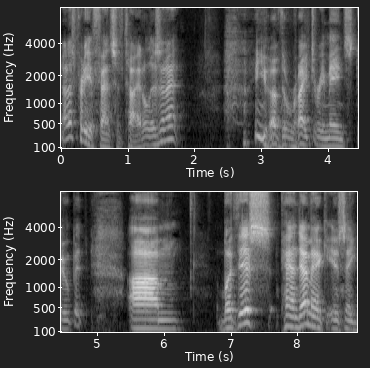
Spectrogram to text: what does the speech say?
Now, that's pretty offensive title, isn't it? you have the right to remain stupid. Um, but this pandemic is a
